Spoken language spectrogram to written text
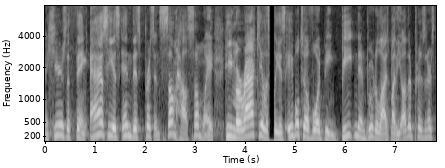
And here's the thing as he is in this prison, somehow, someway, he miraculously is able to avoid being beaten and brutalized by the other prisoners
